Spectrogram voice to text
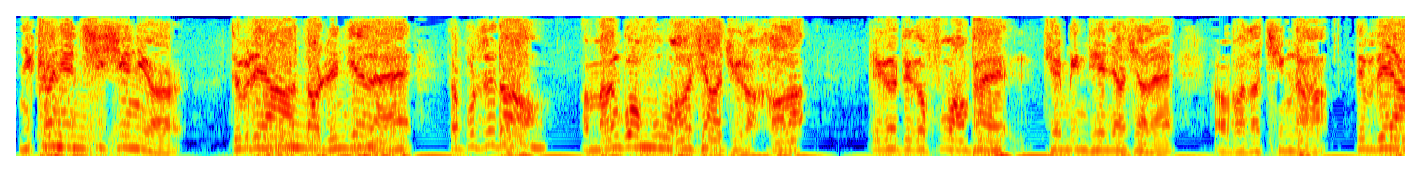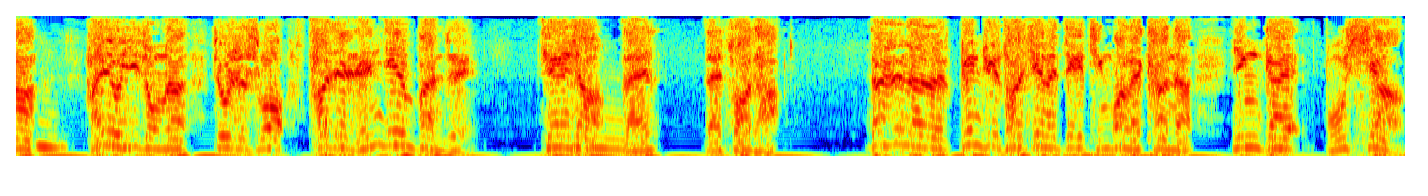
你看见七仙女儿，对不对啊？到人间来，他不知道，啊瞒过父王下去了，好了。这个这个父王派天兵天将下来，要把他擒拿，对不对啊？嗯。还有一种呢，就是说他在人间犯罪，天上嗯。来、来抓他，但是呢，根据他现在这个情况来看呢，应该不像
